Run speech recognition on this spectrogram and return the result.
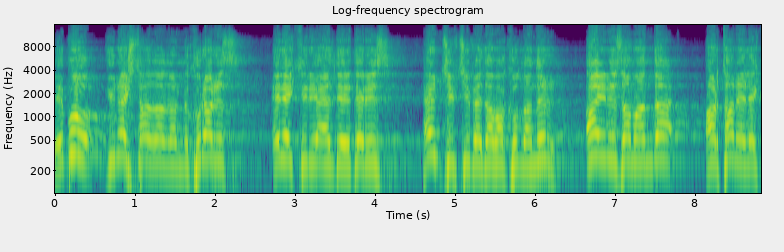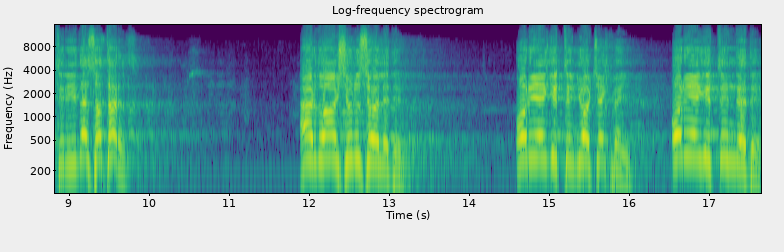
E bu güneş tarlalarını kurarız. Elektriği elde ederiz. Hem çiftçi bedava kullanır. Aynı zamanda artan elektriği de satarız. Erdoğan şunu söyledi. Oraya gittin yok çekmeyin. Oraya gittin dedi.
